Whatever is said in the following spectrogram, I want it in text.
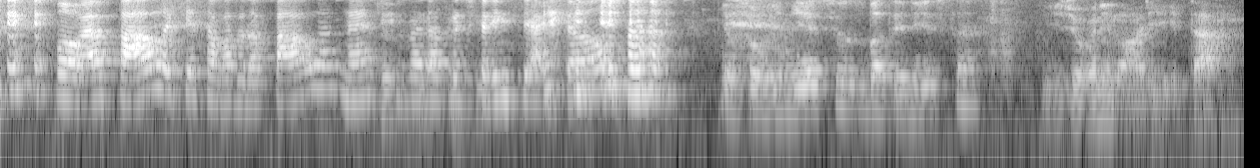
Bom, é a Paula, que essa voz é da Paula, né? Acho que vai dar pra diferenciar então. Eu sou o Vinícius, baterista. E Giovanni Nori, guitarra.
